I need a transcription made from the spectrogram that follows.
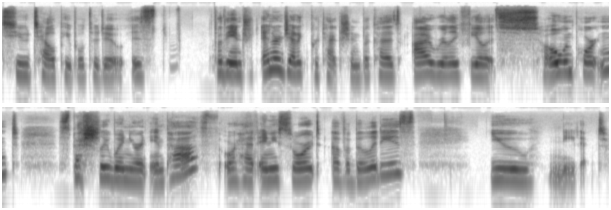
to tell people to do is for the energetic protection because I really feel it's so important, especially when you're an empath or have any sort of abilities. You need it.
